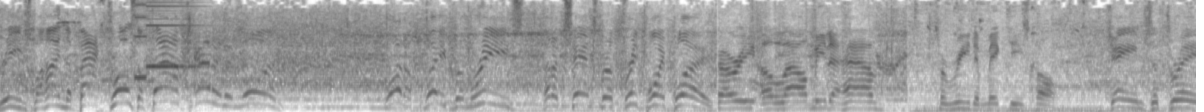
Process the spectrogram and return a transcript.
Reeves behind the back throws the foul. Counted and one. What a play from Reeves and a chance for a three-point play. Curry allow me to have to read and make these calls. James a three.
